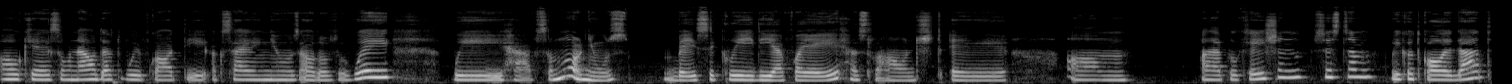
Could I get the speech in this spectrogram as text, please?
Okay, so now that we've got the exciting news out of the way, we have some more news. Basically, the FIA has launched a um an application system, we could call it that,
